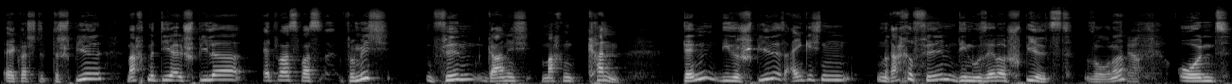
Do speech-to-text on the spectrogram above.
äh, Quatsch, das Spiel macht mit dir als Spieler etwas, was für mich ein Film gar nicht machen kann. Denn dieses Spiel ist eigentlich ein, ein Rachefilm, den du selber spielst. So, ne? Ja. Und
